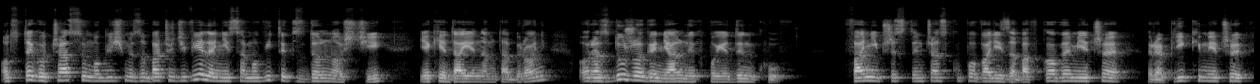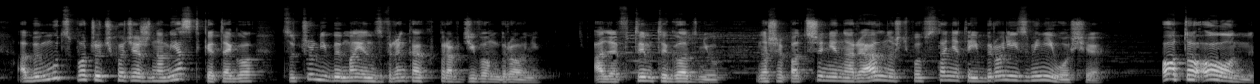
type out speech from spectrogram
Od tego czasu mogliśmy zobaczyć wiele niesamowitych zdolności, jakie daje nam ta broń, oraz dużo genialnych pojedynków. Fani przez ten czas kupowali zabawkowe miecze, repliki mieczy, aby móc poczuć chociaż namiastkę tego, co czuliby mając w rękach prawdziwą broń. Ale w tym tygodniu nasze patrzenie na realność powstania tej broni zmieniło się. Oto on!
